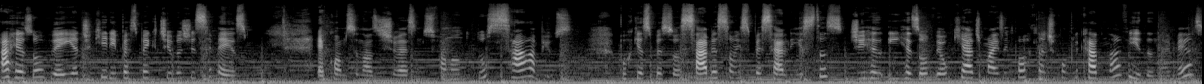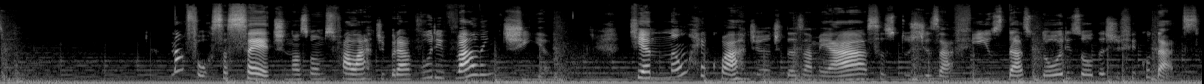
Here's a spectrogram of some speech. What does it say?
a resolver e adquirir perspectivas de si mesmo. É como se nós estivéssemos falando dos sábios, porque as pessoas sábias são especialistas de, em resolver o que há de mais importante e complicado na vida, não é mesmo? Na força 7, nós vamos falar de bravura e valentia, que é não recuar diante das ameaças, dos desafios, das dores ou das dificuldades.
